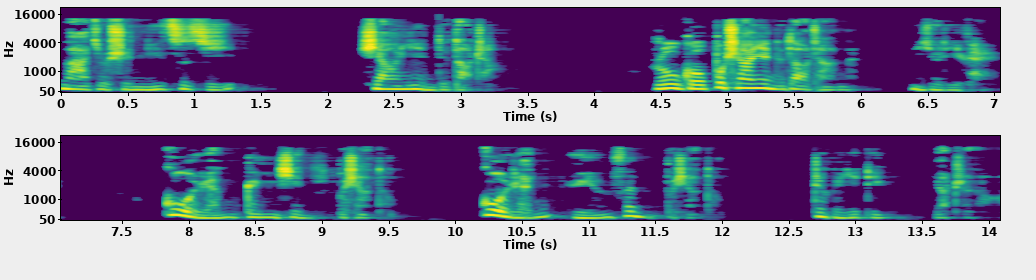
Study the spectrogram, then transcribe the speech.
那就是你自己相应的道场。如果不相应的道场呢，你就离开。个人根性不相同，个人缘分不相同，这个一定要知道。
